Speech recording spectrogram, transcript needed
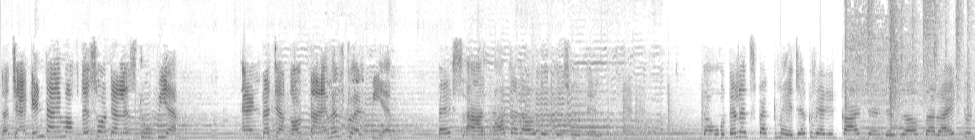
The check-in time of this hotel is 2 p.m. and the checkout time is 12 p.m. Pets are not allowed in this hotel. The hotel expects major credit cards and reserves the right to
